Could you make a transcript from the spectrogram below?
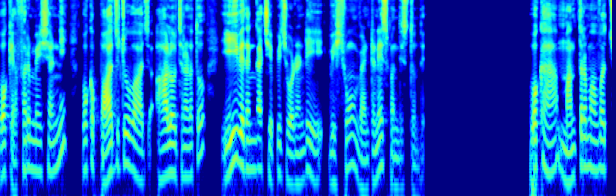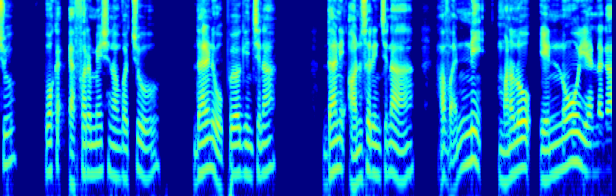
ఒక ఎఫర్మేషన్ని ఒక పాజిటివ్ ఆలోచనలతో ఈ విధంగా చెప్పి చూడండి విశ్వం వెంటనే స్పందిస్తుంది. ఒక మంత్రం అవ్వచ్చు ఒక ఎఫర్మేషన్ అవ్వచ్చు దానిని ఉపయోగించిన దాన్ని అనుసరించిన అవన్నీ మనలో ఎన్నో ఏళ్ళగా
